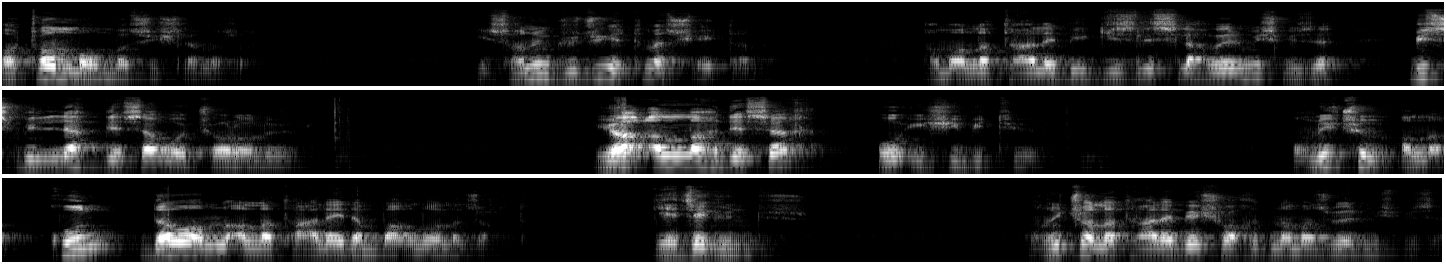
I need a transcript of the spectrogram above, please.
Atom bombası işlemez o. İnsanın gücü yetmez şeytana. Ama Allah Teala bir gizli silah vermiş bize. Bismillah desek o çor oluyor. Ya Allah desek o işi bitiyor. Onun için Allah kul devamlı Allah Teala ile bağlı olacaktır. Gece gündüz. Onun için Allah Teala beş vakit namaz vermiş bize.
